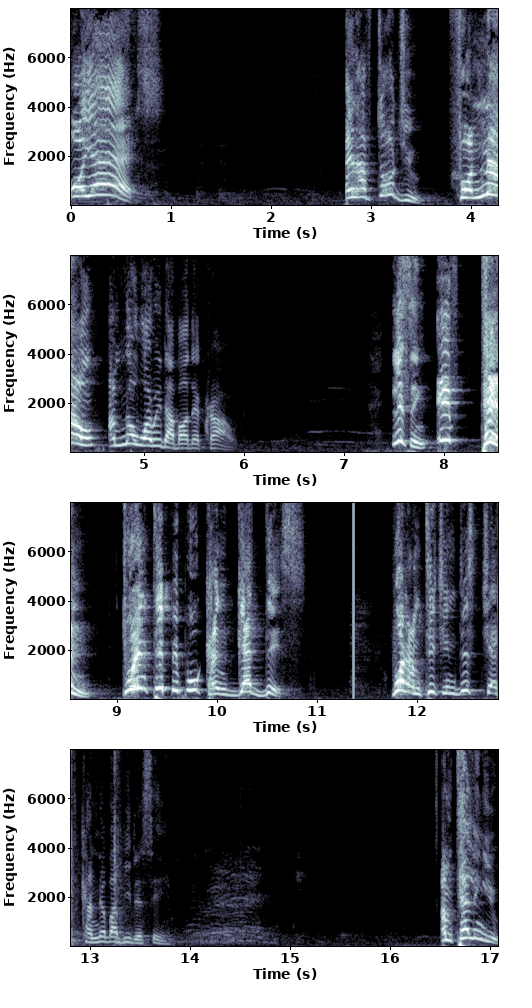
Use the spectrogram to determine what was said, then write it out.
Oh, yes. And I've told you, for now, I'm not worried about the crowd. Listen, if 10, 20 people can get this, what I'm teaching, this church can never be the same. I'm telling you.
